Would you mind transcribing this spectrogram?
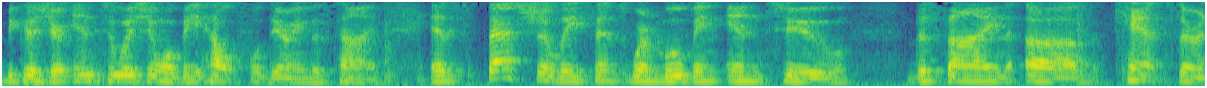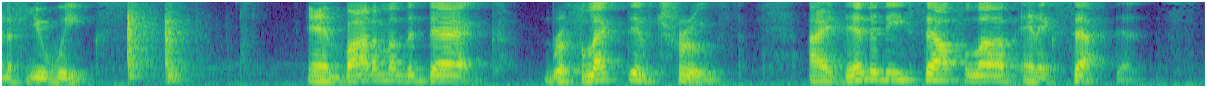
Because your intuition will be helpful during this time, especially since we're moving into the sign of Cancer in a few weeks. And bottom of the deck, reflective truth, identity, self love, and acceptance.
